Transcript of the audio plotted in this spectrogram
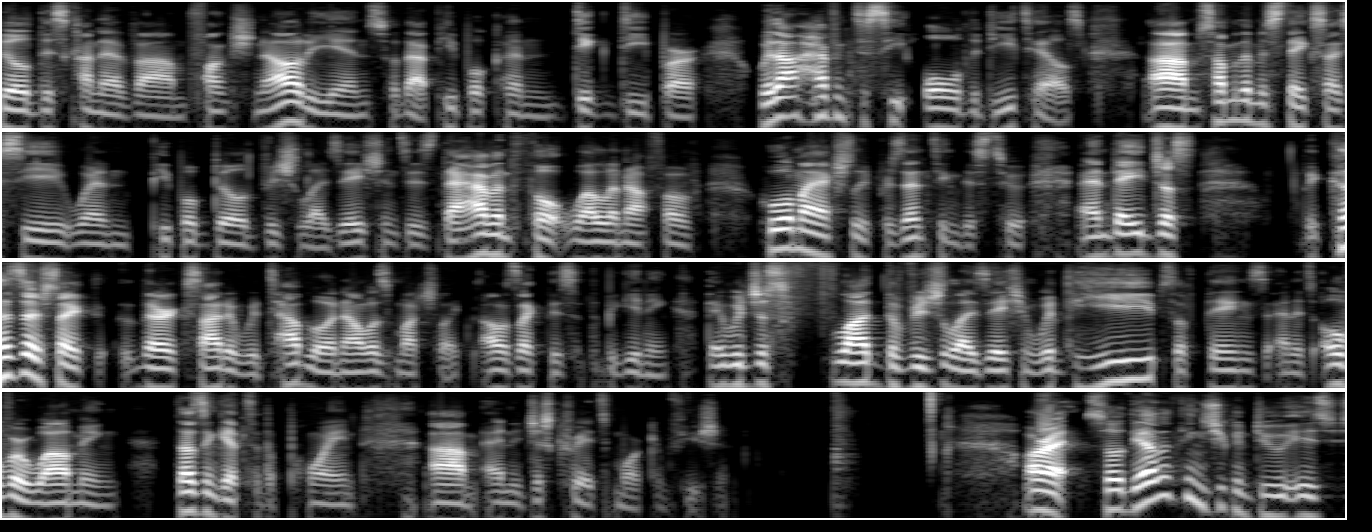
build this kind of um, functionality in so that people can dig deeper without having to see all the details. Um, some of the mistakes I see when people build visualizations is they haven't thought well enough of who am I actually presenting this to, and they just because they're like they're excited with Tableau, and I was much like I was like this at the beginning. They would just flood the visualization with heaps of things, and it's overwhelming. Doesn't get to the point, um, and it just creates more confusion. All right, so the other things you can do is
